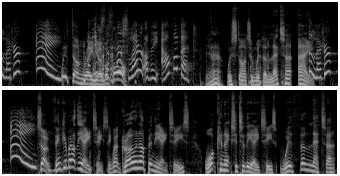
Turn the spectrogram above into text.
the letter A. We've done radio it's before. the first letter of the alphabet. Yeah, we're starting with the letter A. The letter A. So think about the 80s. Think about growing up in the 80s. What connects you to the 80s with the letter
